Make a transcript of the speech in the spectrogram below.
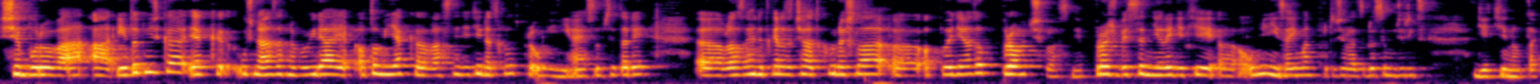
Šeborová a je to knížka, jak už název napovídá, o tom, jak vlastně děti natchnout pro umění. A já jsem si tady uh, vlastně hnedka na začátku našla uh, odpovědi na to, proč vlastně, proč by se měly děti o umění zajímat, protože let kdo si může říct, děti, no tak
